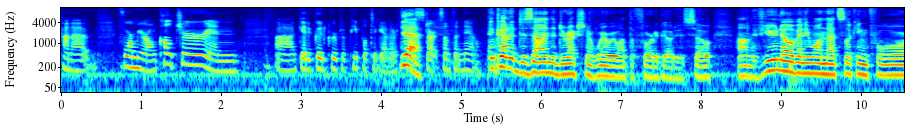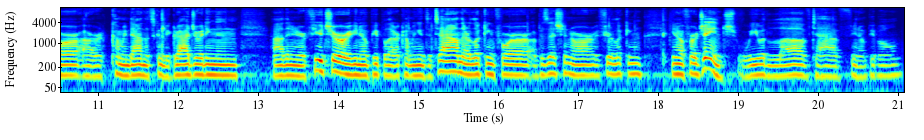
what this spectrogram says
kind of form your own culture and uh, get a good group of people together to Yeah. start something new. and kind of design the direction of where we want the floor to go to. So, um, if you know of anyone that's looking for or coming down that's going to be graduating in uh, the near future, or you know people that are coming into town, they're looking for a position, or if you're looking, you know, for a change, we would love to have you know people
